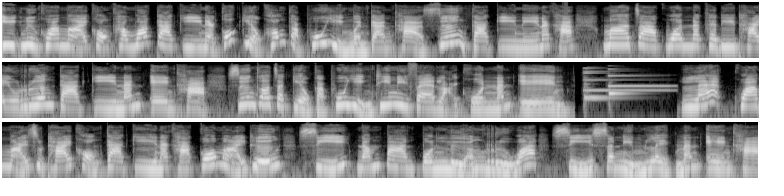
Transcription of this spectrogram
อีกหนึ่งความหมายของคำว่ากากีเนี่ยก็เกี่ยวข้องกับผู้หญิงเหมือนกันค่ะ ซึ่งกากีนี้นะคะ มาจากวรรณคดีไทยเรื่องกากีนั่นเองค่ะ ซึ่งก็จะเกี่ยวกับผู้หญิงที่มีแฟนหลายคนนั่นเองและความหมายสุดท้ายของกากีนะคะ ก็หมายถึง สีน้ำตาลปนเหลือง หรือว่าสีสนิมเหล็กนั่นเองค่ะ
